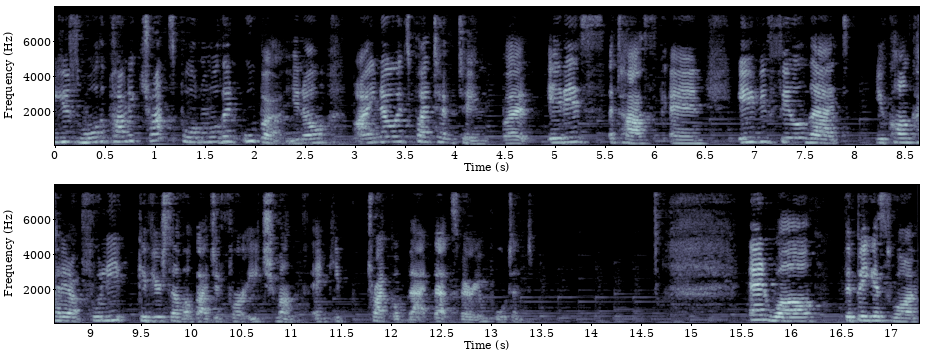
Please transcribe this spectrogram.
use more the public transport more than Uber, you know. I know it's quite tempting, but it is a task. And if you feel that you can't cut it out fully, give yourself a budget for each month and keep track of that. That's very important. And well, the biggest one,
